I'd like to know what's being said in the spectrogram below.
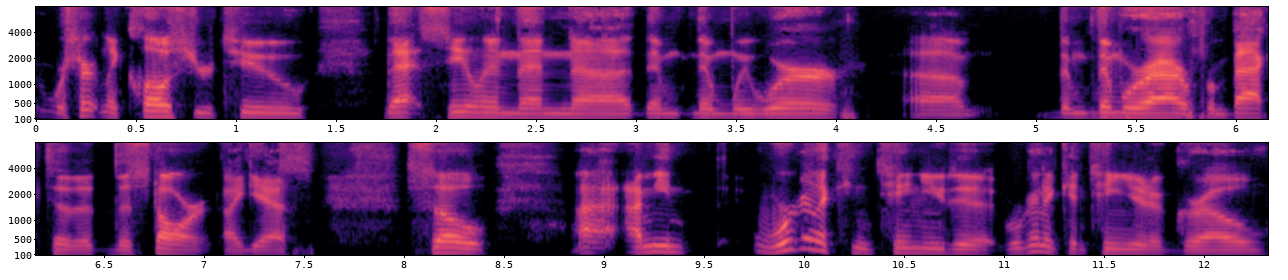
we're certainly closer to that ceiling than uh, than than we were um, than, than we are from back to the, the start, I guess. So, I, I mean, we're going to continue to we're going to continue to grow.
